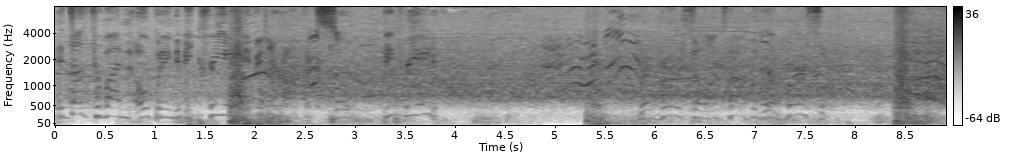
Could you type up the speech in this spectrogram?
it does provide an opening to be creative in your offense, so be creative. Reversal on top of reversal.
